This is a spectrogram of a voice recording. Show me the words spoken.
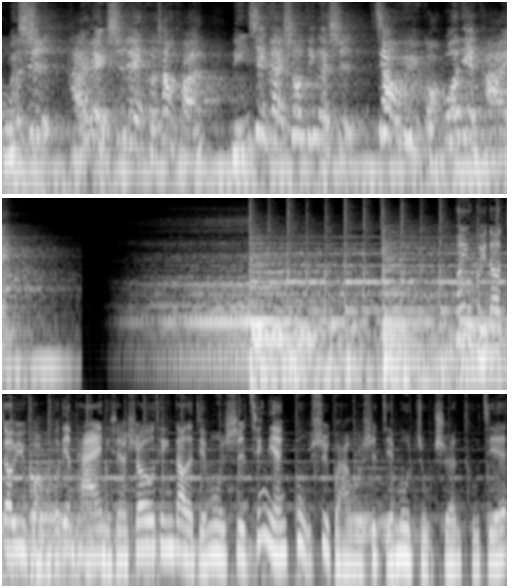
我们是台北室内合唱团，您现在收听的是教育广播电台。到教育广播电台，你现在收听到的节目是青年故事馆，我是节目主持人涂杰。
